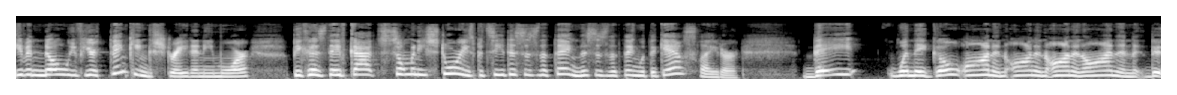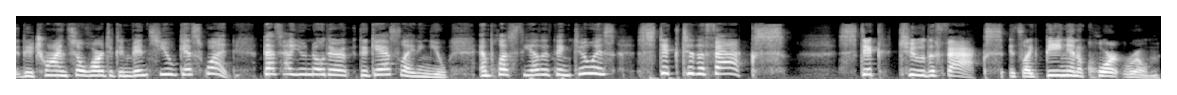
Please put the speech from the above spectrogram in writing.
even know if you're thinking straight anymore because they've got so many stories. But see, this is the thing. This is the thing with the gaslighter. They when they go on and on and on and on and they're, trying so hard to convince you guess what? That's how you know they're they're gaslighting you. And plus the other thing too is stick to the facts. Stick to the facts. It's like being in a courtroom.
